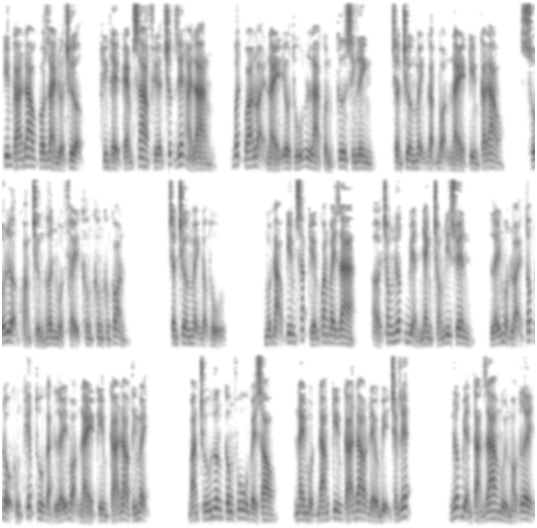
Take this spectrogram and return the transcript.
Kim cá đao có dài nửa trượng, hình thể kém xa phía trước giết hải lang bất quá loại này yêu thú là quần cư sinh linh, trần trường mệnh gặp bọn này kim cá đao, số lượng khoảng chừng hơn một phẩy không không không con. Trần trường mệnh động thủ. Một đạo kim sắc kiếm quang bay ra, ở trong nước biển nhanh chóng đi xuyên, lấy một loại tốc độ khủng khiếp thu gặt lấy bọn này kim cá đao tính mệnh. Bán chú hương công phu về sau, này một đám kim cá đao đều bị chém giết. Nước biển tản ra mùi máu tươi,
